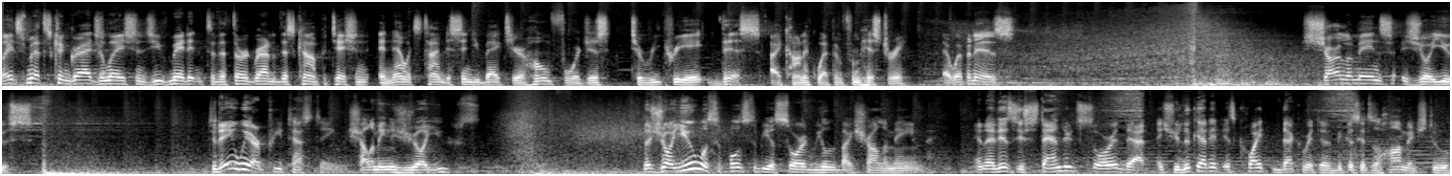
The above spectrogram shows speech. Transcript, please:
Bladesmiths, congratulations. You've made it into the third round of this competition, and now it's time to send you back to your home forges to recreate this iconic weapon from history. That weapon is Charlemagne's Joyeuse. Today we are pre-testing Charlemagne's Joyeuse. The Joyeuse was supposed to be a sword wielded by Charlemagne. And it is your standard sword that, as you look at it, is quite decorative because it's a homage to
